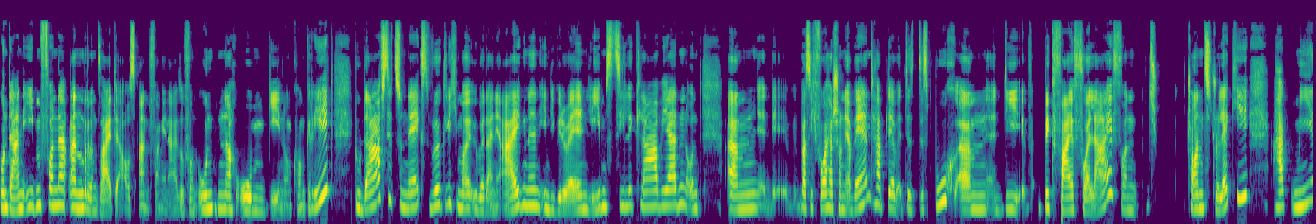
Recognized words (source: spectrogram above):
und dann eben von der anderen Seite aus anfangen, also von unten nach oben gehen. Und konkret, du darfst dir zunächst wirklich mal über deine eigenen individuellen Lebensziele klar werden. Und ähm, was ich vorher schon erwähnt habe, das, das Buch ähm, Die Big Five for Life von John Strelecki hat mir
